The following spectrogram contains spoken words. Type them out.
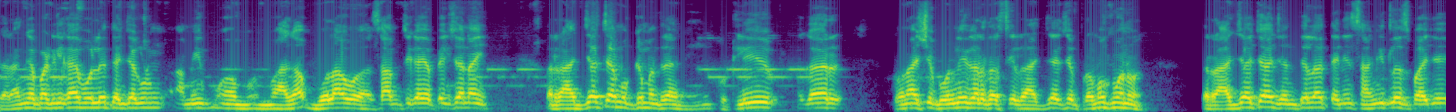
जरांगे पाटील काय बोलले त्यांच्याकडून आम्ही मागा बोलावं असं आमची काही अपेक्षा नाही. पण राज्याच्या मुख्यमंत्र्यांनी कुठली अगर कोणाशी बोलणी करत असतील राज्याचे प्रमुख म्हणून तर राज्याच्या जनतेला त्यांनी सांगितलंच पाहिजे.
